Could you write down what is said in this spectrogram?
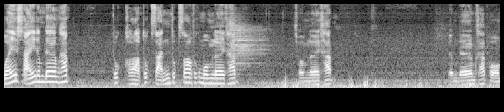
วยใสเดิมๆครับ ทุกขอบทุกสันทุกซอกทุกมุมเลยครับ ชมเลยครับ เดิมๆครับผม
